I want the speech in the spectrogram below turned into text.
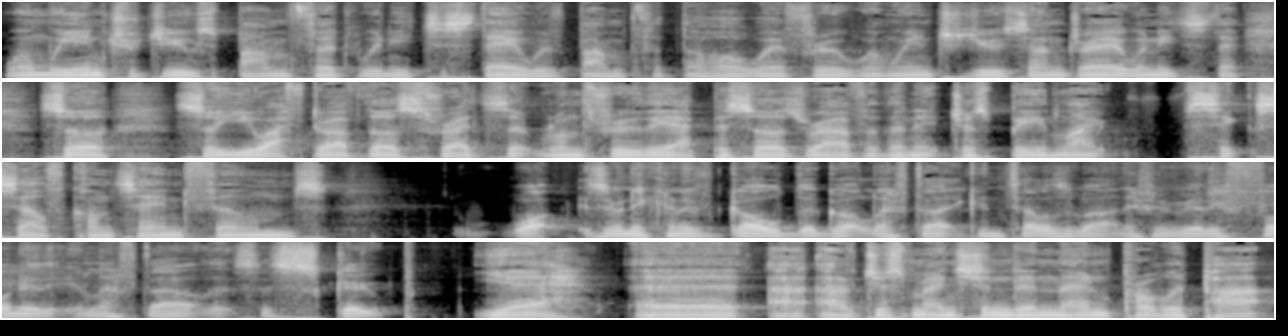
when we introduce Bamford, we need to stay with Bamford the whole way through. When we introduce Andrea, we need to stay. So so you have to have those threads that run through the episodes rather than it just being like six self-contained films. What is there any kind of gold that got left out? You can tell us about anything really funny that you left out. That's a scoop. Yeah, uh, I, have just mentioned, and then probably Pat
